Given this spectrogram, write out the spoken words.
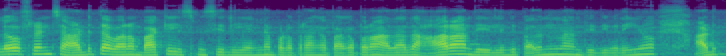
ஹலோ ஃப்ரெண்ட்ஸ் அடுத்த வாரம் பாக்கியலட்சுமி சீரியல் என்ன போட போகிறாங்க பார்க்க போகிறோம் அதாவது ஆறாம் தேதியிலேருந்து பதினொன்றாம் தேதி வரையும் அடுத்த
